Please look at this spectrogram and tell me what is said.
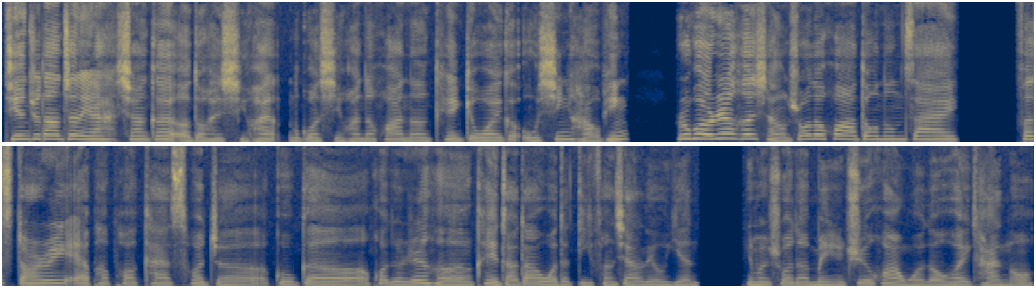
今天就到这里啦，希望各位耳朵会喜欢。如果喜欢的话呢，可以给我一个五星好评。如果有任何想说的话，都能在 First Story、Apple Podcast 或者 Google 或者任何可以找到我的地方下留言。你们说的每一句话我都会看哦。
